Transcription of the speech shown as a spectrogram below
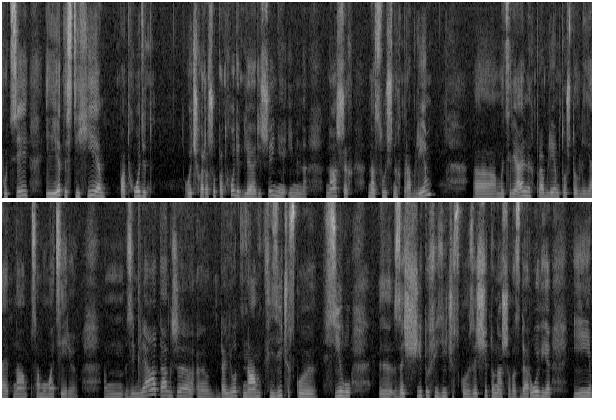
путей. И эта стихия подходит, очень хорошо подходит для решения именно наших насущных проблем, э, материальных проблем, то, что влияет на саму материю. Земля также э, дает нам физическую силу, э, защиту физическую, защиту нашего здоровья и,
